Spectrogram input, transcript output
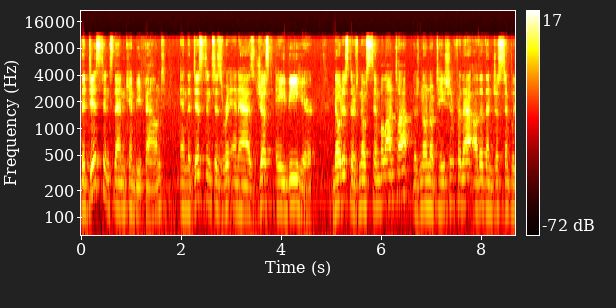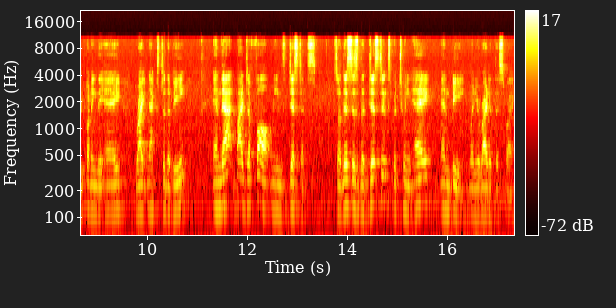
The distance then can be found, and the distance is written as just AB here. Notice there's no symbol on top. There's no notation for that other than just simply putting the A right next to the B. And that by default means distance. So this is the distance between A and B when you write it this way.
